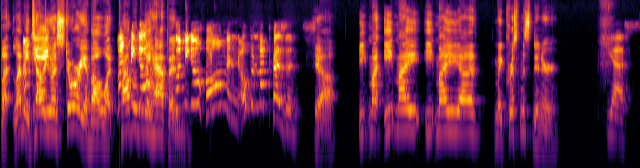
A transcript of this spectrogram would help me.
but let me Okay. tell you a story about what Let probably go, happened. Let me go home and open my presents. Yeah. Eat my eat my eat my uh my Christmas dinner. Yes.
